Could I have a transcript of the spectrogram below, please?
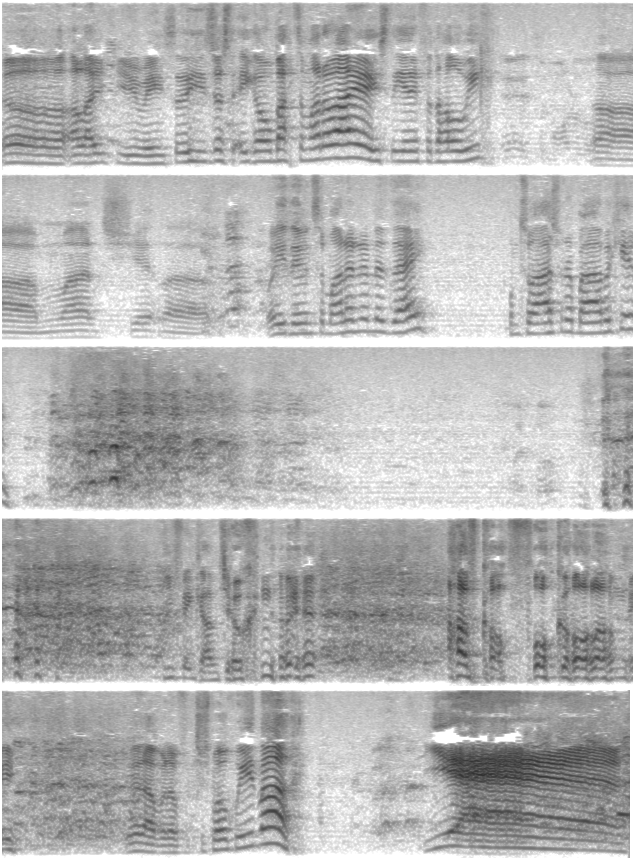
oh, I like you, mate. So he's just are you going back tomorrow, are you? You staying here for the whole week? Oh, man, shit, love. What are you doing tomorrow in the day? Come to ours for a barbecue? you think I'm joking, don't you? I've got fuck all on me. We're having a... Do smoke weed, Mark? Yeah!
